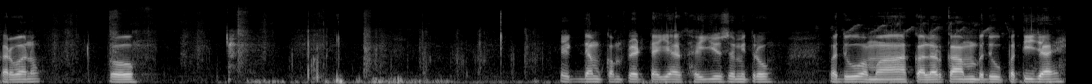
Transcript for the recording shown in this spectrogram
કરવાનો. તો એકદમ કમ્પ્લીટ તૈયાર થઈ ગયું છે મિત્રો. બધું આમાં કલર કામ બધું પતી જાય.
